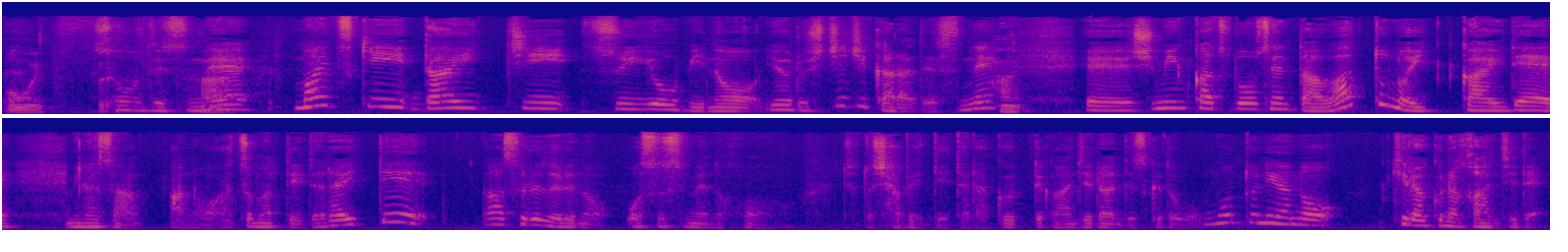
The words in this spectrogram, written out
思いつつ。そうですね、はい。毎月第1水曜日の夜7時からですね、はい。えー市民活動センターワットの1階で皆さんあの集まっていただいてあそれぞれのおすすめの本をちょっと喋っていただくって感じなんですけど本当にあの気楽な感じで、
